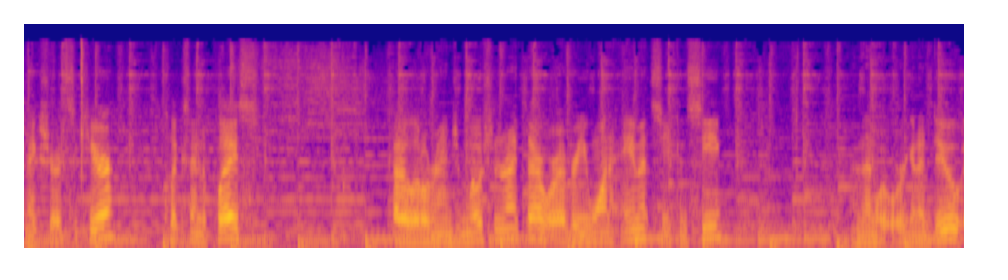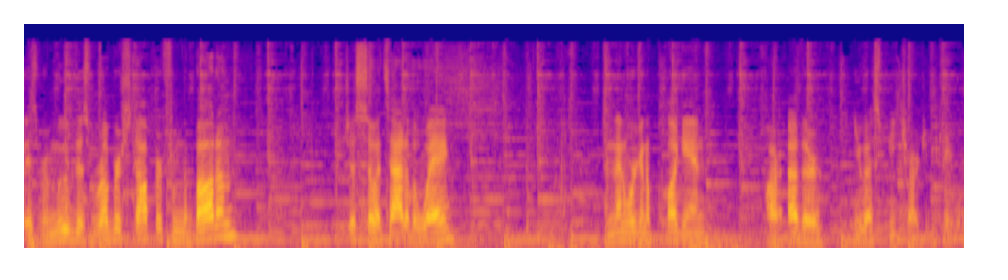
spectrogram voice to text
Make sure it's secure, clicks into place. Got a little range of motion right there, wherever you wanna aim it so you can see. And then what we're gonna do is remove this rubber stopper from the bottom, just so it's out of the way. And then we're gonna plug in our other USB charging cable.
